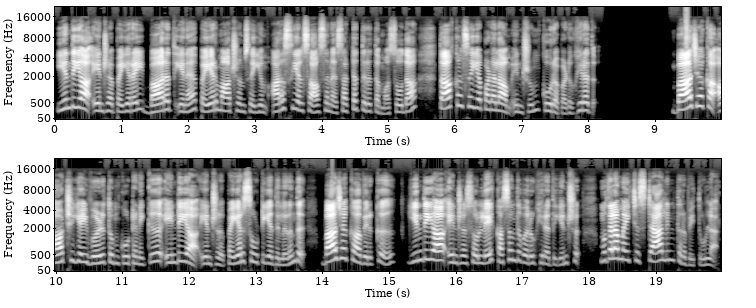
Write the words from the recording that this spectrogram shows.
இந்தியா என்ற பெயரை பாரத் என பெயர் மாற்றம் செய்யும் அரசியல் சாசன சட்டத்திருத்த மசோதா தாக்கல் செய்யப்படலாம் என்றும் கூறப்படுகிறது. பாஜக ஆட்சியை வீழ்த்தும் கூட்டணிக்கு இந்தியா என்று பெயர் சூட்டியதிலிருந்து பாஜகவிற்கு இந்தியா என்ற சொல்லே கசந்து வருகிறது என்று முதலமைச்சர் ஸ்டாலின் தெரிவித்துள்ளார்.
